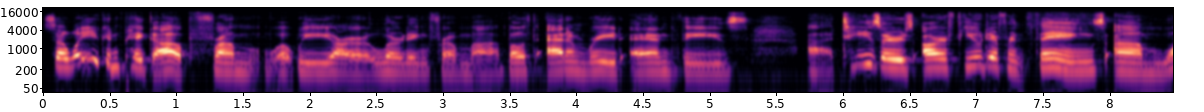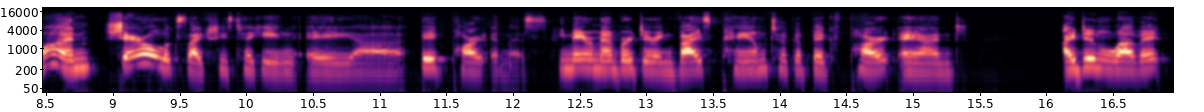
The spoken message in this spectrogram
So, what you can pick up from what we are learning from uh, both Adam Reed and these uh, teasers are a few different things. Um, one, Cheryl looks like she's taking a uh, big part in this. You may remember during Vice, Pam took a big part, and I didn't love it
